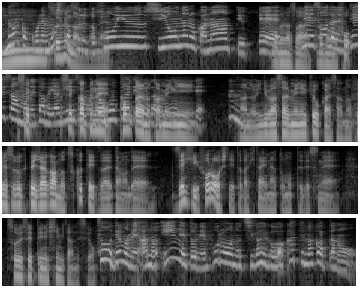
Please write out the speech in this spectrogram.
いなんかこれもしかするとそういう仕様なのかなって言って。ねそうだよねテイさんもねせ多分ヤギさんもっかくね両方書いてくれたの今回のためにあのユニバーサルメニュー協会さんの Facebook ページアカウントを作っていただいたのでぜひフォローしていただきたいなと思ってですねそういう設定にしてみたんですよ。そうでもねあのいいねとねフォローの違いが分かってなかったの。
